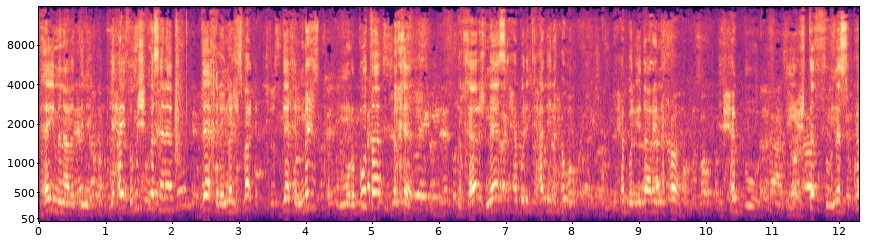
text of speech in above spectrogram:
تهيمن على الدنيا بحيث مش مسألة داخل المجلس بركة داخل المجلس مربوطة بالخارج. بالخارج ناس يحبوا الاتحاد ينحوه يحبوا الإدارة ينحوها يحبوا يجتثوا الناس الكل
